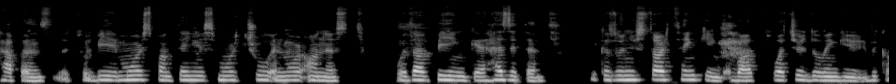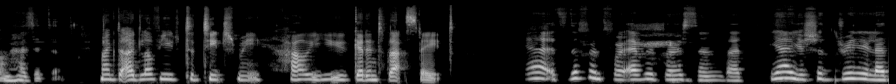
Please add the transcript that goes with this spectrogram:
happens. It will be more spontaneous, more true and more honest without being uh, hesitant. Because when you start thinking about what you're doing, you become hesitant. Magda, I'd love you to teach me how you get into that state. Yeah, it's different for every person, but yeah, you should really let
